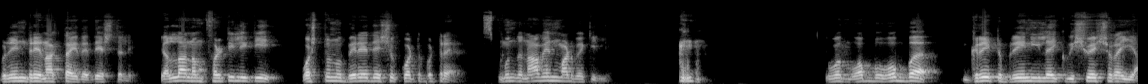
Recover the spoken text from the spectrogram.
ಬ್ರೇನ್ ಡ್ರೈನ್ ಆಗ್ತಾ ಇದೆ ದೇಶದಲ್ಲಿ. ಎಲ್ಲ ನಮ್ ಫರ್ಟಿಲಿಟಿ ಅಷ್ಟನ್ನು ಬೇರೆ ದೇಶಕ್ಕೆ ಕೊಟ್ಟು ಬಿಟ್ರೆ ಮುಂದೆ ನಾವೇನ್ ಮಾಡ್ಬೇಕಿಲ್ಲಿ? ಇಲ್ಲಿ ಒಬ್ಬ ಒಬ್ಬ ಗ್ರೇಟ್ ಬ್ರೇನಿ ಲೈಕ್ ವಿಶ್ವೇಶ್ವರಯ್ಯ.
